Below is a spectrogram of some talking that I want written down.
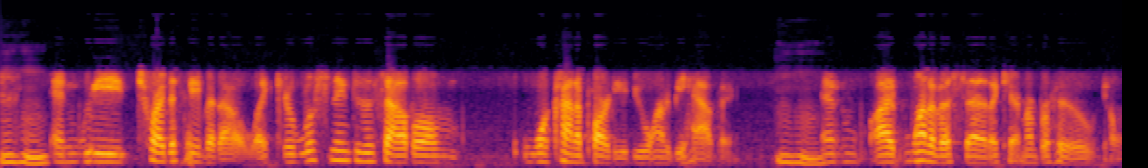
Mm-hmm. And we tried to theme it out. Like you're listening to this album, what kind of party do you want to be having? Mm-hmm. And I, one of us said, I can't remember who, you know,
